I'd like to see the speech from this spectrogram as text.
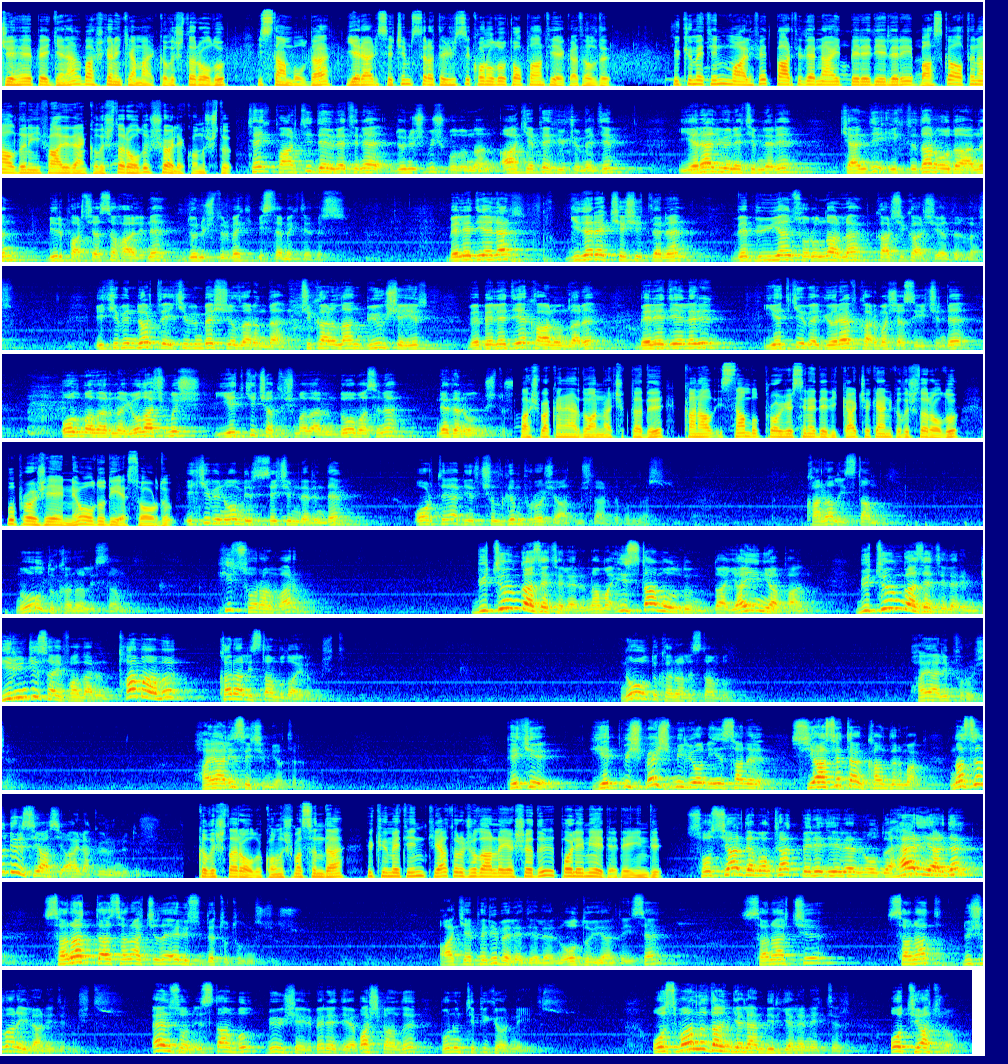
CHP Genel Başkanı Kemal Kılıçdaroğlu İstanbul'da yerel seçim stratejisi konulu toplantıya katıldı. Hükümetin muhalefet partilerine ait belediyeleri baskı altına aldığını ifade eden Kılıçdaroğlu şöyle konuştu. tek parti devletine dönüşmüş bulunan AKP hükümeti yerel yönetimleri kendi iktidar odağının bir parçası haline dönüştürmek istemektedir. Belediyeler giderek çeşitlenen ve büyüyen sorunlarla karşı karşıyadırlar. 2004 ve 2005 yıllarında çıkarılan büyükşehir ve belediye kanunları belediyelerin yetki ve görev karmaşası içinde olmalarına yol açmış, yetki çatışmalarının doğmasına neden olmuştur. Başbakan Erdoğan'ın açıkladığı Kanal İstanbul projesine de dikkat çeken Kılıçdaroğlu bu projeye ne oldu diye sordu. 2011 seçimlerinde ortaya bir çılgın proje atmışlardı bunlar. Kanal İstanbul. Ne oldu Kanal İstanbul? Hiç soran var mı? Bütün gazetelerin ama İstanbul'da yayın yapan bütün gazetelerin birinci sayfaların tamamı Kanal İstanbul'a ayrılmıştı. Ne oldu Kanal İstanbul? Hayali proje. Hayali seçim yatırımı. Peki 75 milyon insanı siyaseten kandırmak nasıl bir siyasi ahlak ürünüdür? Kılıçdaroğlu konuşmasında hükümetin tiyatrocularla yaşadığı polemiğe de değindi. Sosyal demokrat belediyelerin olduğu her yerde sanat da sanatçı da el üstünde tutulmuştur. AKP'li belediyelerin olduğu yerde ise sanatçı, sanat düşman ilan edilmiştir. En son İstanbul Büyükşehir Belediye Başkanlığı bunun tipik örneğidir. Osmanlı'dan gelen bir gelenektir. O tiyatro.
